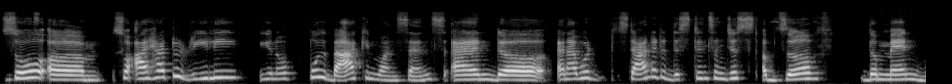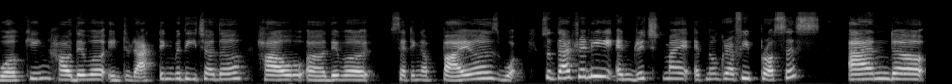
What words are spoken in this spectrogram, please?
So um, so I had to really, you know, pull back in one sense, and uh, and I would stand at a distance and just observe the men working, how they were interacting with each other, how uh, they were setting up pyres. What... So that really enriched my ethnography process. And uh,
